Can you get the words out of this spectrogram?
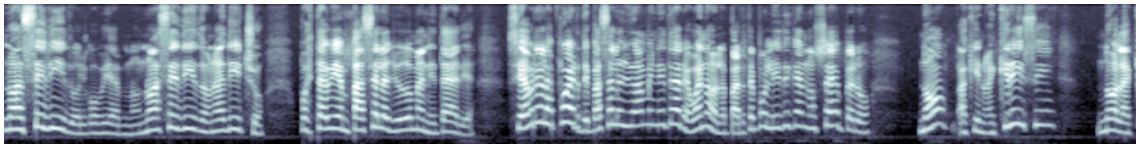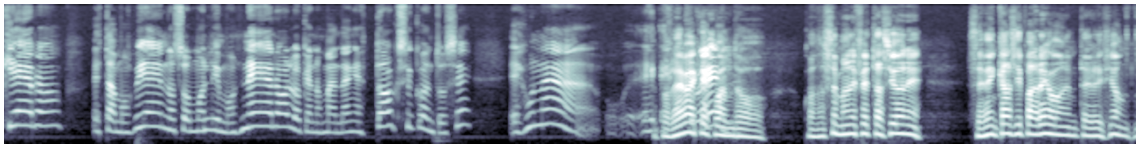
no ha cedido el gobierno, no ha cedido, no ha dicho, pues está bien, pase la ayuda humanitaria. Si abre las puertas y pasa la ayuda humanitaria, bueno, la parte política no sé, pero no, aquí no hay crisis, no la quiero, estamos bien, no somos limosneros, lo que nos mandan es tóxico, entonces es una... el problema es, que cuando, cuando hacen manifestaciones se ven casi parejos en televisión.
